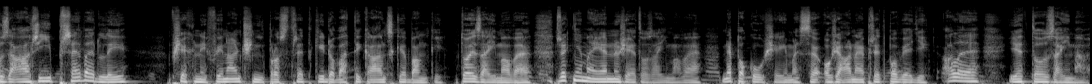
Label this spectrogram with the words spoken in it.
září převedli všechny finanční prostředky do Vatikánské banky. To je zajímavé. Řekněme jen, že je to zajímavé. Nepokoušejme se o žádné předpovědi, ale je to zajímavé.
